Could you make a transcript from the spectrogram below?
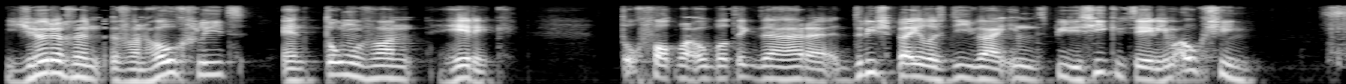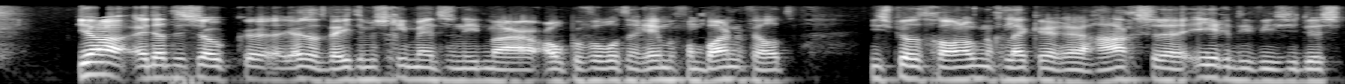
Jurgen van Hoogvliet en Tom van Herik. Toch valt mij op dat ik daar eh, drie spelers die wij in het PDC-criterium ook zien. Ja, en dat is ook, eh, ja, dat weten misschien mensen niet, maar ook bijvoorbeeld een Raymond van Barneveld. Die speelt gewoon ook nog lekker eh, Haagse eredivisie. Dus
